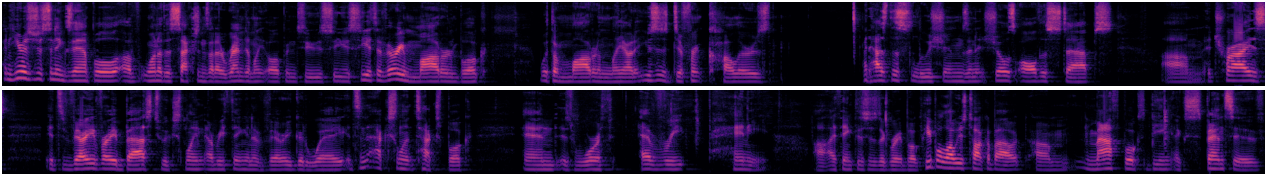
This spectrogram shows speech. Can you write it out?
And here's just an example of one of the sections that I randomly opened to. So you see it's a very modern book with a modern layout. It uses different colors. It has the solutions and it shows all the steps. Um, it tries its very, very best to explain everything in a very good way. It's an excellent textbook and is worth every penny. Uh, I think this is a great book. People always talk about um, math books being expensive,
